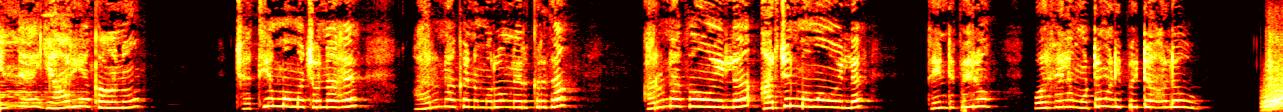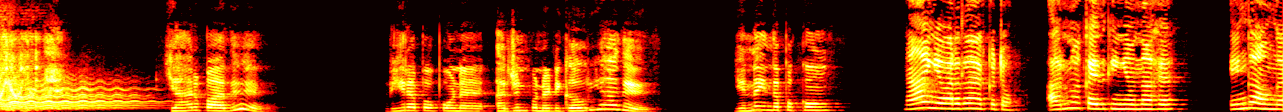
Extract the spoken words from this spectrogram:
என்ன யாரையும் காணோம்? சத்யம் மாமா சொன்னாங்க. அருணாக்கா நம்ம ரூம்ல இருக்கிறதா? அருணாக்காவும் இல்லை அர்ஜுன் மாமாவும் இல்லை. ரெண்டு பேரும் ஒருவேளை மொட்டை மாடி போயிட்டாங்களோ? யாருப்பா அது? வீரப்பா போன அர்ஜுன் பொண்டாட்டி கௌரியா அது? என்ன இந்த பக்கம்? நான் இங்கே வரதான் இருக்கட்டும். அருணாக்கா எதுக்கு இங்கே வந்தாங்க? எங்கே அவங்க?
